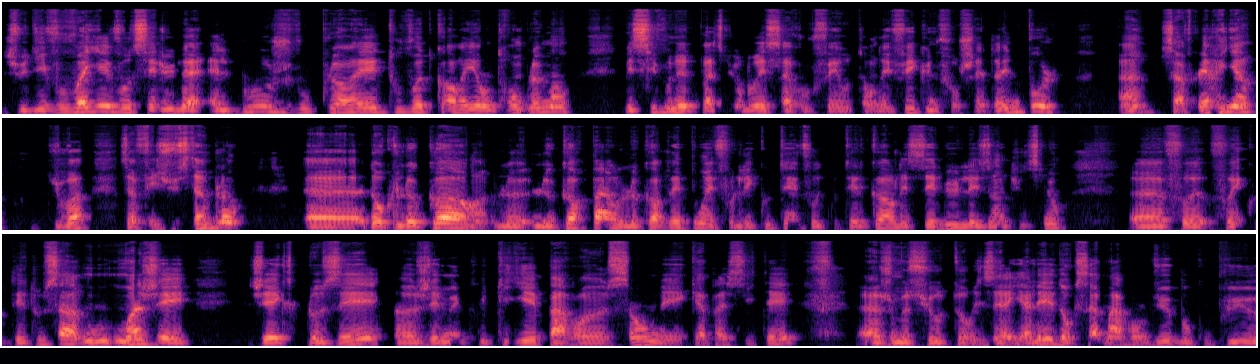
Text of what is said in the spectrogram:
Je lui dis: «Vous voyez vos cellules, elles elles bougent, vous pleurez, tout votre corps est en tremblement. Mais si vous n'êtes pas surdoué, ça vous fait autant d'effet qu'une fourchette à une poule, hein, ça fait rien, tu vois? Ça fait juste un blanc». Heu, donc le corps le le corps parle, le corps répond, il faut l'écouter, il faut écouter le corps, les cellules, les intuitions, heu, faut faut écouter tout ça. Moi, j'ai j'ai explosé, heu, j'ai multiplié par, heu, 100 mes capacités, je me suis autorisé à y aller, donc ça m'a rendu beaucoup plus,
